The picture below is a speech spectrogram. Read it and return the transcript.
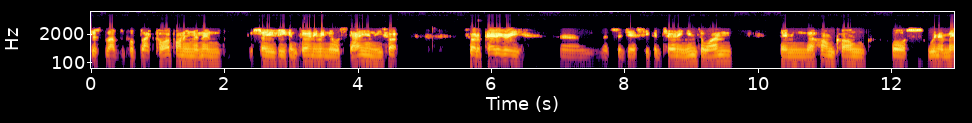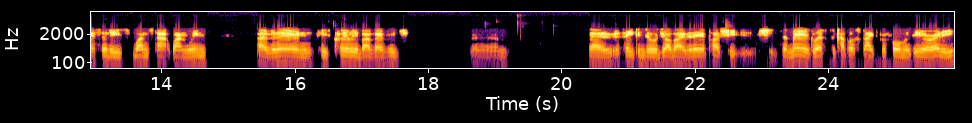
just love to put black type on him and then see if you can turn him into a stallion. He's got he's got a pedigree um, that suggests you could turn him into one. Then the Hong Kong horse winner method, he's one start, one win over there, and he's clearly above average. Um, so if he can do a job over there, plus she, she, the mare's left a couple of stakes performers here already.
